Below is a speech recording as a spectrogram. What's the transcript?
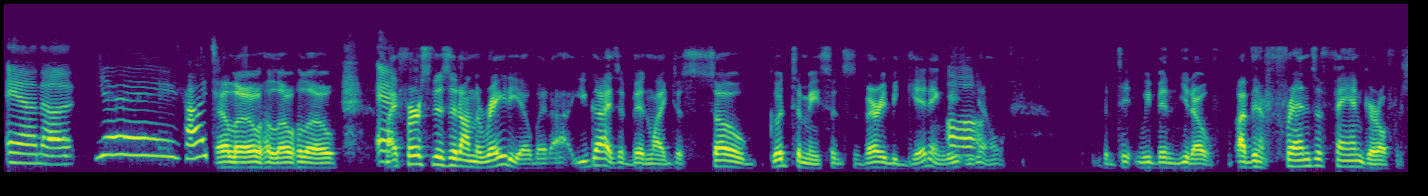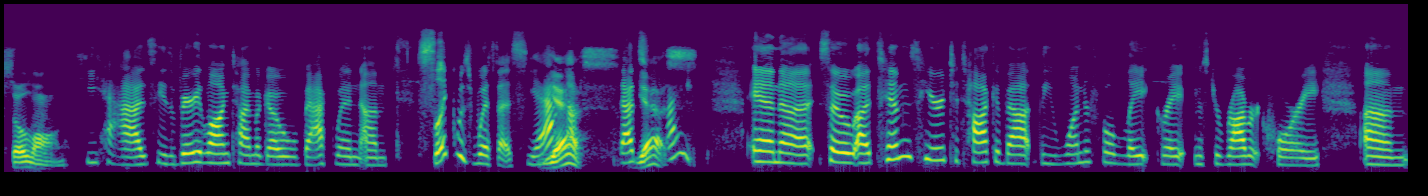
And uh, yay! Hi, Tim. Hello, hello, hello. And- My first visit on the radio, but uh, you guys have been like just so good to me since the very beginning. We, Aw. you know, been t- we've been, you know, I've been a friends of Fangirl for so long. He has. He's a very long time ago, back when um, Slick was with us. Yeah. Yes, That's yes. right. And uh, so uh, Tim's here to talk about the wonderful late great Mr. Robert Quarry, um,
